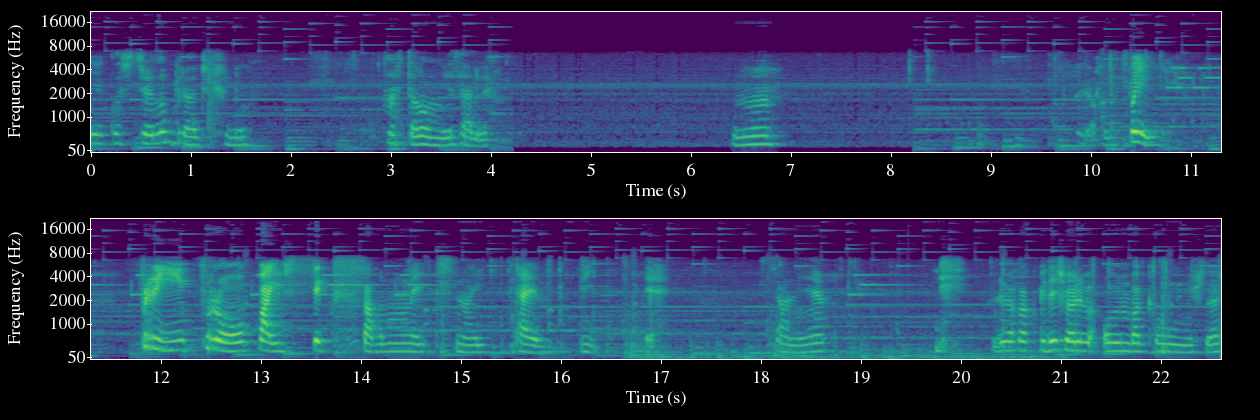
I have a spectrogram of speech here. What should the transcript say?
Yaklaştıralım birazcık şunu. Hah tamam yeterli. Hı. Hadi bakalım. 3, 4, 5, 6, 7, 8, 9, 10, 11. Bir saniye. Hadi bakalım bir de şöyle bir oyun bakalım bulmuşlar.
